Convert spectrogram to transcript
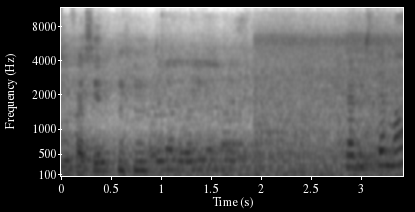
muy fácil. ¿Ya viste más?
